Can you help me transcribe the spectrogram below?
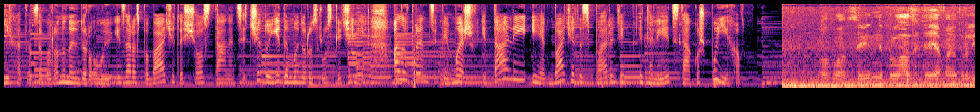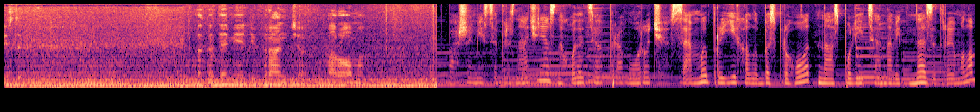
їхати забороненою дорогою. І зараз побачите, що станеться, чи доїдемо до розгрузки, чи ні. Але в принципі, ми ж в Італії, і як бачите, спереді італієць також поїхав. Ого, це він не пролазить, а я маю пролізти. Академія Ді Франча, Арома. Ваше місце призначення знаходиться праворуч. Все, ми приїхали без пригод. Нас поліція навіть не затримала.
